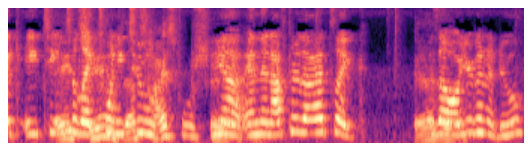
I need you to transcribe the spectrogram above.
like 18, to like 22. That's high school shit. Yeah, and then after that, it's like, yeah, is that all you're gonna do?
